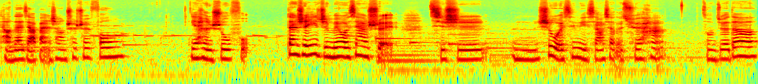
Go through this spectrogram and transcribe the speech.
躺在甲板上吹吹风，也很舒服。但是一直没有下水，其实，嗯，是我心里小小的缺憾，总觉得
